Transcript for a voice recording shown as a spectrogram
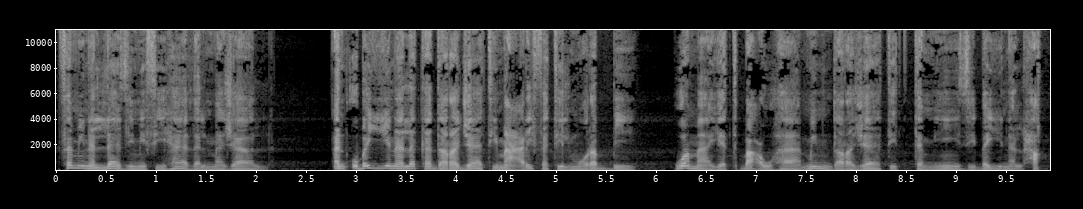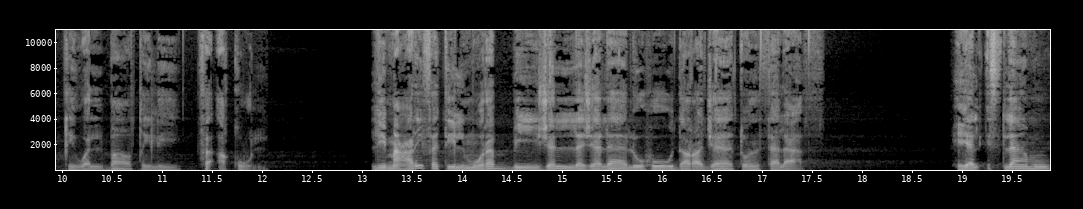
فمن اللازم في هذا المجال أن أبين لك درجات معرفة المربي وما يتبعها من درجات التمييز بين الحق والباطل فأقول لمعرفة المربي جل جلاله درجات ثلاث هي الإسلام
